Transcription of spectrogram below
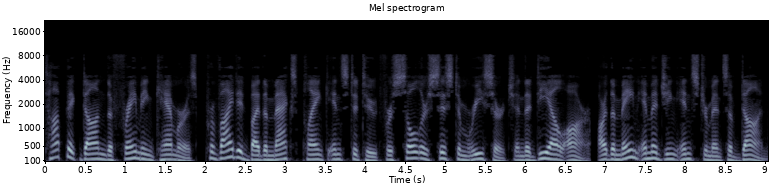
Topic Dawn The framing cameras, provided by the Max Planck Institute for Solar System Research and the DLR, are the main imaging instruments of Dawn,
